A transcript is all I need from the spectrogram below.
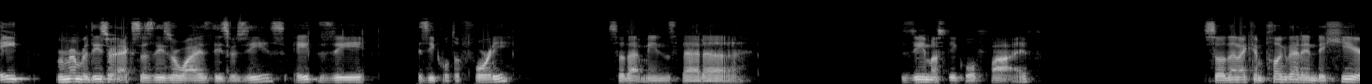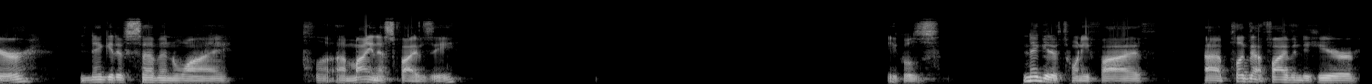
8, remember these are x's, these are y's, these are z's. 8z is equal to 40. So that means that uh, z must equal 5. So then I can plug that into here, negative 7y plus, uh, minus 5z equals negative 25. Uh, plug that 5 into here,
